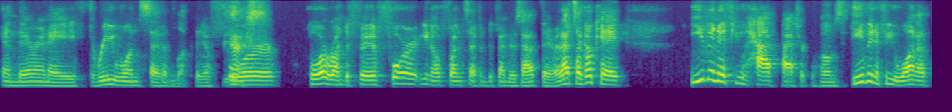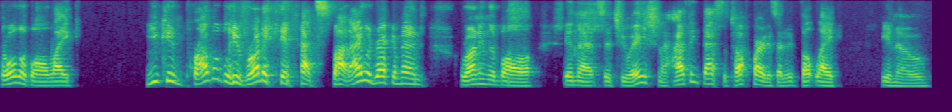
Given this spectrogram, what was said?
and they're in a three-one-seven look. They have four yes. four run to four you know front seven defenders out there, and that's like okay. Even if you have Patrick Mahomes, even if you want to throw the ball, like you can probably run it in that spot. I would recommend running the ball in that situation. I think that's the tough part is that it felt like you know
